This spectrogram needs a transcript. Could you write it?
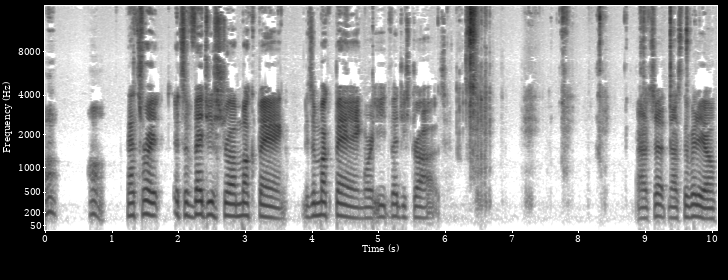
That's right. It's a veggie straw mukbang. It's a mukbang where I eat veggie straws. That's it. That's the video.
